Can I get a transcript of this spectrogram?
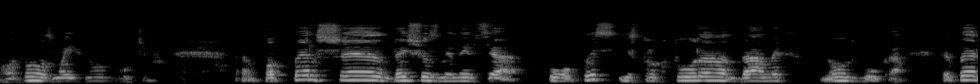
одного з моїх ноутбуків. Е, По-перше, дещо змінився опис і структура даних ноутбука. Тепер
